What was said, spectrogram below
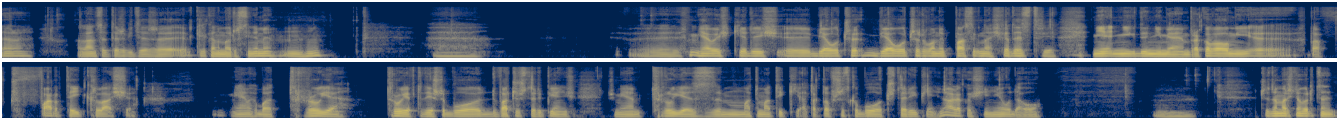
Y, Lancel też widzę, że kilka numerów cinemy. Mhm. E, E, miałeś kiedyś e, biało-czerwony pasek na świadectwie. Nie, nigdy nie miałem. Brakowało mi e, chyba w czwartej klasie. Miałem chyba truje. Truje, wtedy jeszcze było 2 czy 4, 5. Czy miałem truje z matematyki, a tak to wszystko było 4 i 5. No ale jakoś się nie udało. Hmm. Czy znasz Marcinowe recenzje?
